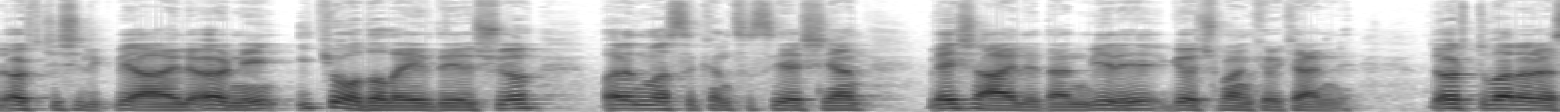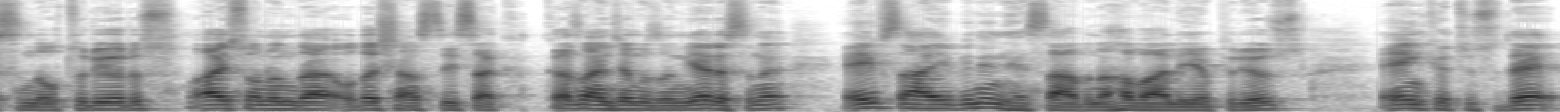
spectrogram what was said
4 kişilik bir aile örneğin 2 odalı evde yaşıyor. Barınma sıkıntısı yaşayan 5 aileden biri göçmen kökenli. Dört duvar arasında oturuyoruz. Ay sonunda o da şanslıysak kazancımızın yarısını ev sahibinin hesabına havale yapıyoruz. En kötüsü de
